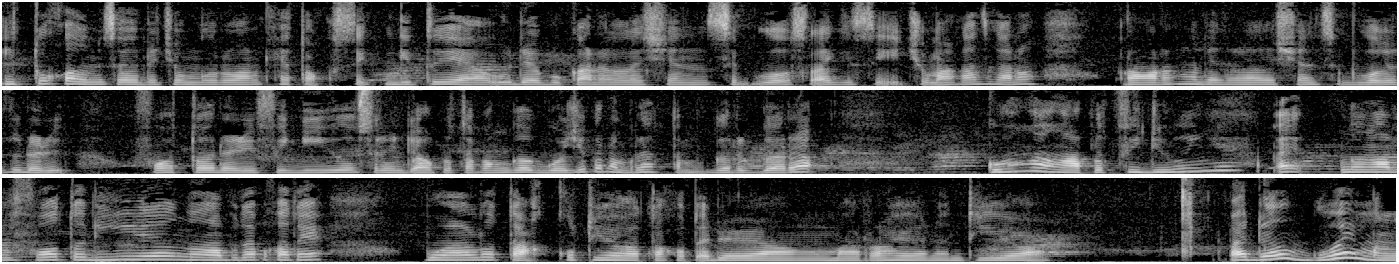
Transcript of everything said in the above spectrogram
itu kalau misalnya udah cemburuan kayak toxic gitu ya udah bukan relationship goals lagi sih. Cuma kan sekarang orang-orang ngeliat relationship goals itu dari foto dari video sering diupload apa enggak. Gue aja pernah berantem gara-gara gue nggak ngupload videonya. Eh nggak ngupload foto dia nggak ngupload apa katanya wah lo takut ya takut ada yang marah ya nanti ya. Padahal gue emang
